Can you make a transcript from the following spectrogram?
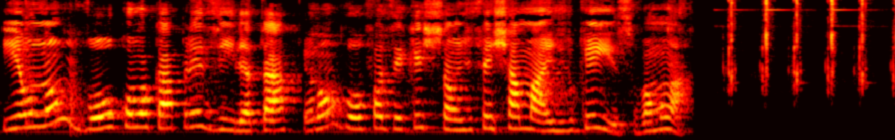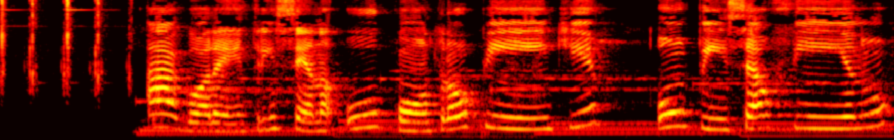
E eu não vou colocar presilha, tá? Eu não vou fazer questão de fechar mais do que isso. Vamos lá. Agora entra em cena o Control Pink. Um pincel fino.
